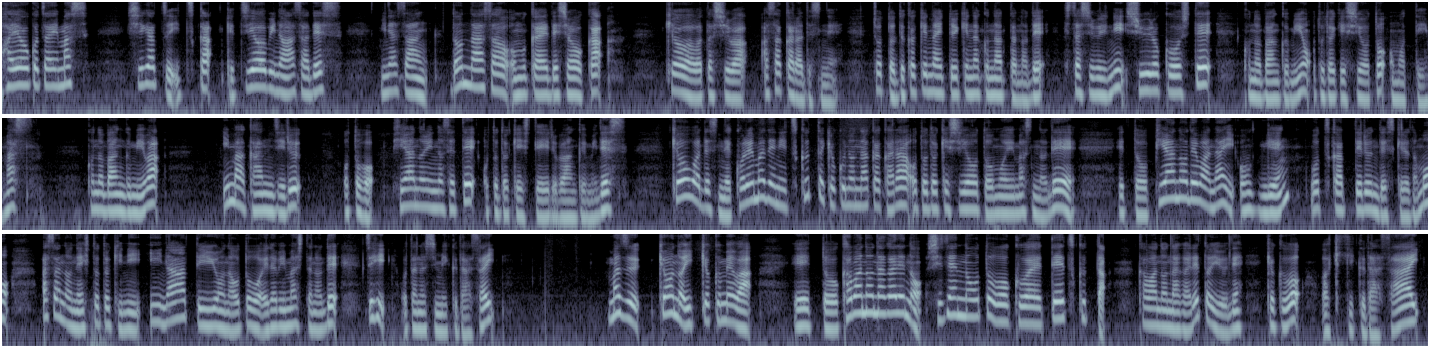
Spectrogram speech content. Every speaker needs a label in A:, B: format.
A: おはようございます。4月5日月曜日の朝です。皆さんどんな朝をお迎えでしょうか？今日は私は朝からですねちょっと出かけないといけなくなったので久しぶりに収録をしてこの番組をお届けしようと思っています。この番組は今感じる音をピアノに乗せてお届けしている番組です。今日はですねこれまでに作った曲の中からお届けしようと思いますので、えっと、ピアノではない音源を使ってるんですけれども朝のねひとときにいいなっていうような音を選びましたので是非お楽しみください。まず今日の1曲目は、えー、っと川の流れの自然の音を加えて作った「川の流れ」というね曲をお聴きください。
